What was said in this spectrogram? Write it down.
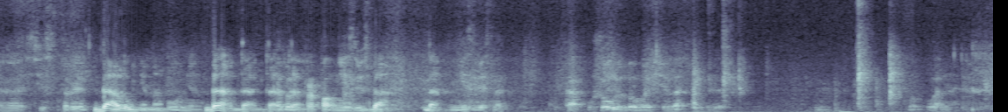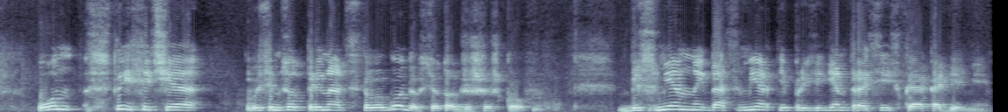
э, сестры Да, Лунина. Лунина. Да, да, да. который да. пропал неизвестно. Да, да. Неизвестно как. Ушел из дома еще, да? Ну, ладно. Он с 1813 года, все тот же Шишков, бессменный до смерти президент Российской Академии.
